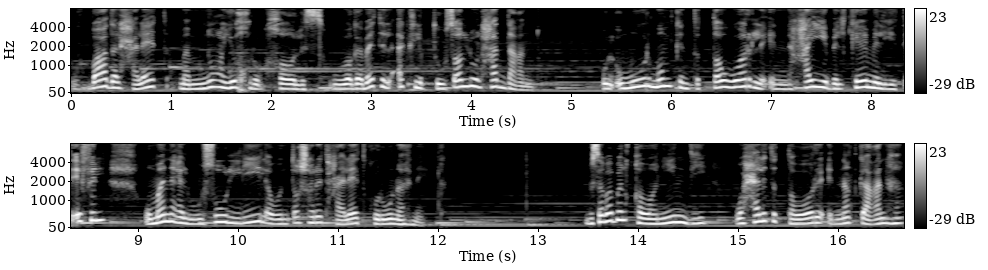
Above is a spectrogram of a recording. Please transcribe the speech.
وفي بعض الحالات ممنوع يخرج خالص ووجبات الأكل بتوصل له لحد عنده. والأمور ممكن تتطور لأن حي بالكامل يتقفل ومنع الوصول ليه لو انتشرت حالات كورونا هناك. بسبب القوانين دي وحالة الطوارئ الناتجة عنها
